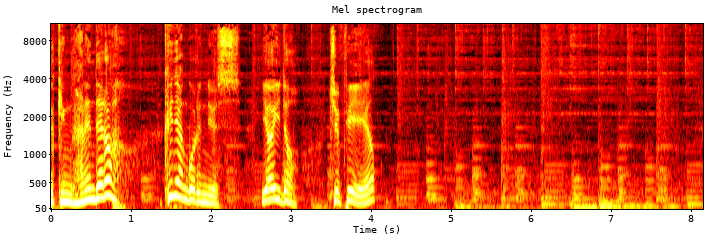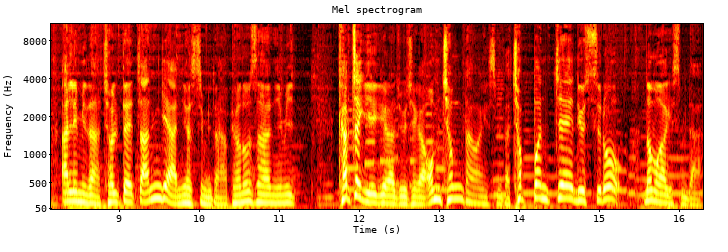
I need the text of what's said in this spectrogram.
느낌 가는 대로 그냥 고른 뉴스 여의도 주필 알립니다. 절대 짠 게 아니었습니다. 변호사님이 갑자기 얘기해가지고 제가 엄청 당황했습니다. 첫 번째 뉴스로 넘어가겠습니다.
